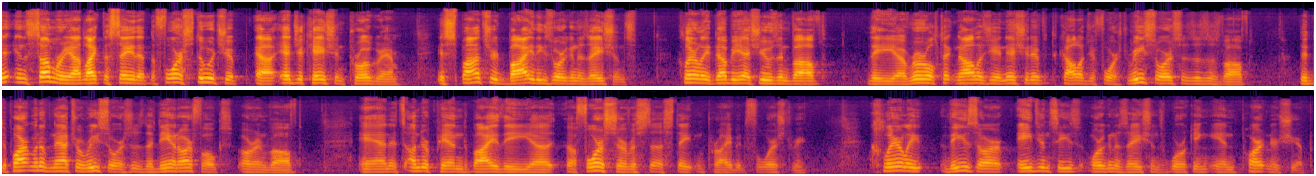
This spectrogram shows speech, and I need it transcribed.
In, in, summary, I'd like to say that the Forest Stewardship uh, Education Program is sponsored by these organizations. Clearly, WSU is involved. The uh, Rural Technology Initiative, at the College of Forest Resources is involved. The Department of Natural Resources, the DNR folks, are involved. And it's underpinned by the uh, uh, Forest Service, uh, state and private forestry. Clearly, these are agencies, organizations working in partnership.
